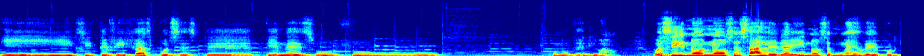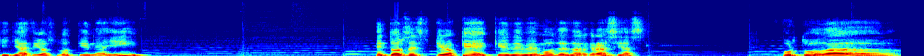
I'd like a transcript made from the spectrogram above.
Y si te fijas, pues este tiene su, su ¿cómo te digo? Pues sí, no, no se sale de ahí, no se mueve, porque ya Dios lo tiene ahí. Entonces creo que, debemos de dar gracias por todas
